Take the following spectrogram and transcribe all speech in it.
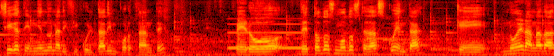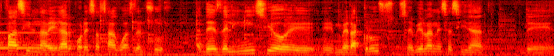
sigue teniendo una dificultad importante, pero de todos modos te das cuenta que no era nada fácil navegar por esas aguas del sur. Desde el inicio eh, en Veracruz se vio la necesidad de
